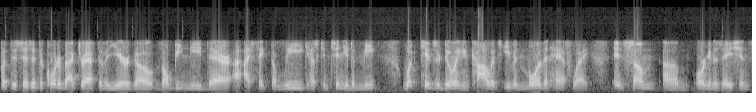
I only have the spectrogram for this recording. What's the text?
But this isn't the quarterback draft of a year ago. There'll be need there. I, I think the league has continued to meet what kids are doing in college, even more than halfway in some um, organizations,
